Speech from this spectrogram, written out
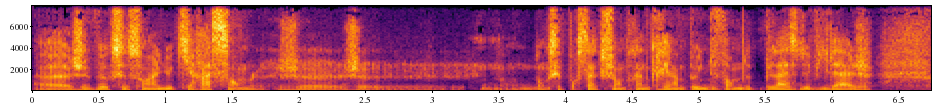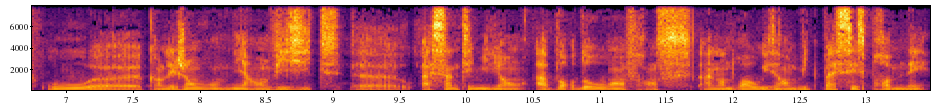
Je veux que ce soit un lieu qui rassemble. Je, je donc c'est pour ça que je suis en train de créer un peu une forme de place de village où quand les gens vont venir en visite à Saint-Émilion Bordeaux ou en France, un endroit où ils ont envie de passer, se promener,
